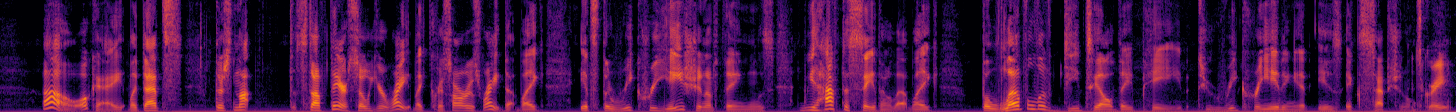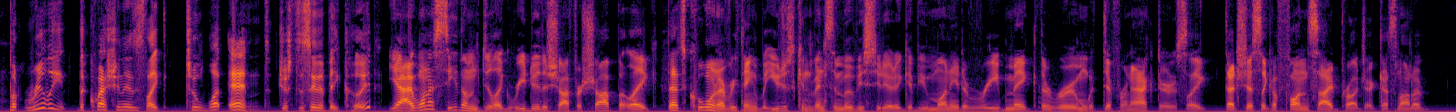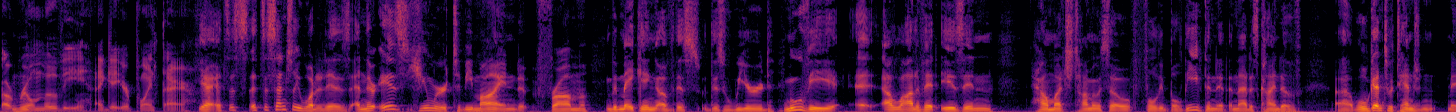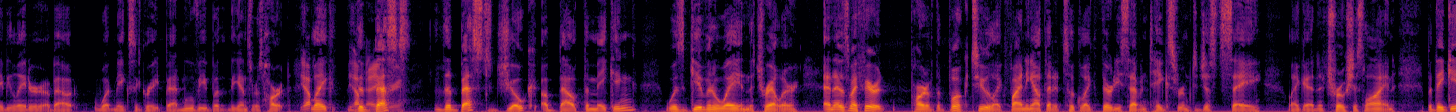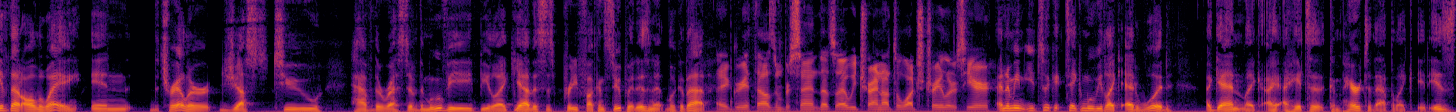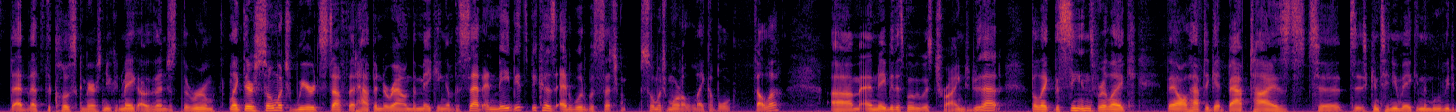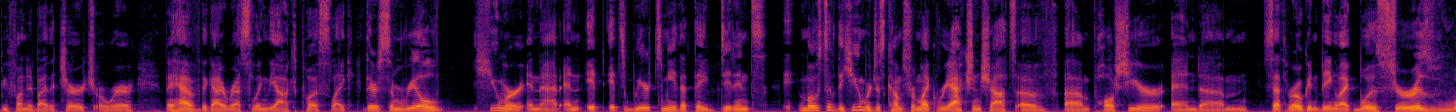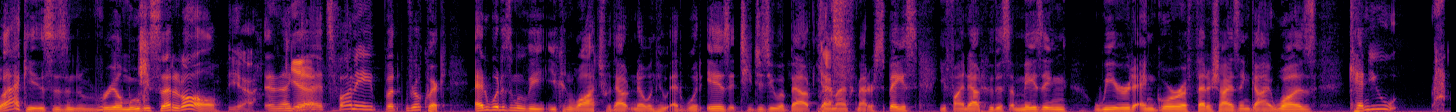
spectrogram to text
oh, okay, like that's there's not stuff there. So you're right. Like Chris R is right that like it's the recreation of things. We have to say though that like the level of detail they paid to recreating it is exceptional. It's great. But really, the question is like, to what end? Just to say that they could? Yeah, I want to see them do like redo the shot for shot, but like that's cool and everything. But you just convince the movie studio to give you money to remake the room with different actors. Like that's just like a fun side project. That's not a, a mm-hmm. real movie. I get your point there. Yeah, it's it's essentially what it is, and there is humor to be mined from the making of this this weird movie. A- A lot of it is in how much Tommy Wiseau fully believed in it, and that is kind of. Uh, we'll get into a tangent maybe later about what makes a great bad movie, but the answer is heart. Yep. Like Yep, the I best the best joke about the making was given away in the trailer and it was my favorite part of the book too like finding out that it took like 37 takes for him to just say like an atrocious line but they gave that all away in the trailer just to have the rest of the movie be like yeah this is pretty fucking stupid isn't it look at that I agree a thousand percent. That's why we try not to watch trailers here. and I mean, you took it, take a movie like Ed Wood. Again, like I, I hate to compare it to that, but like it is that that's the closest comparison you can make, other than just the room. Like there's so much weird stuff that happened around the making of the set, and maybe it's because Ed Wood was such so much more of a likable fella, um, and maybe this movie was trying to do that. But like the scenes where like they all have to get baptized to to continue making the movie to be funded by the church, or where they have the guy wrestling the octopus, like there's some real humor in that and it, it's weird to me that they didn't it- most of the humor just comes from like reaction shots of um, paul scheer and um, seth rogen being like well this sure is wacky this isn't a real movie set at all Yeah. and like, Yeah. yeah it's funny but real quick ed wood is a movie you can watch without knowing who ed wood is it teaches you about plan Yes. 9 from outer space you find out who this amazing weird angora fetishizing guy was can you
